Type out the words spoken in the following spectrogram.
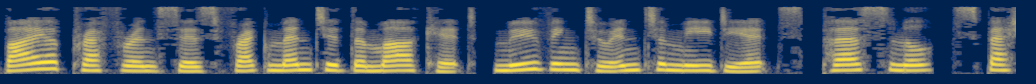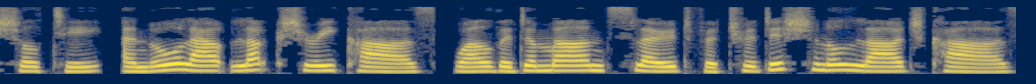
buyer preferences fragmented the market, moving to intermediates, personal, specialty, and all-out luxury cars, while the demand slowed for traditional large cars.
